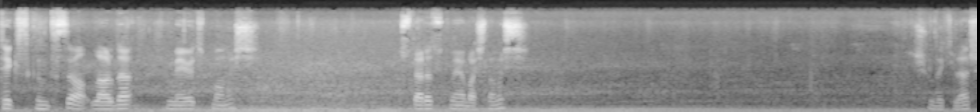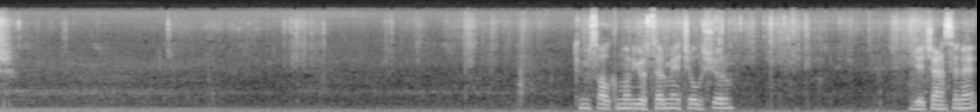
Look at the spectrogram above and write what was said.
Tek sıkıntısı altlarda meyve tutmamış. Üstlerde tutmaya başlamış. Şuradakiler. Tüm salkımları göstermeye çalışıyorum. Geçen sene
